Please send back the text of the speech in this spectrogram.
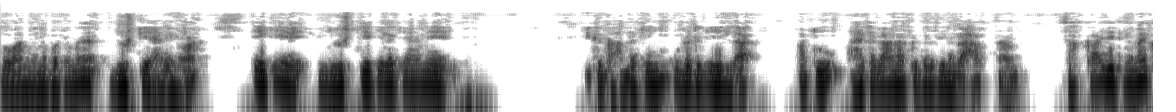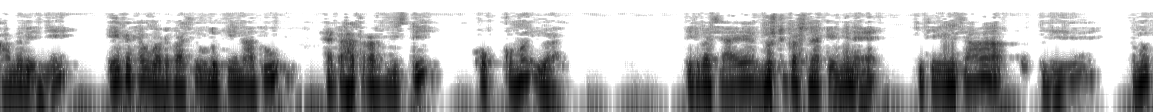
සෝවන් වෙනකොටම දෘෂ්ටිය හැදෙනවා. ඒකේ දෘෂ්ටිය කියලා කියන්නේ එක ගහකින් උඩට ගිහිල්ලා අතු 60 ගාණක් විතර තියෙන ගහක් නම් සක්කාය දිට්ඨිය තමයි කඳ වෙන්නේ. ඒක කවුවට පස්සේ උඩ තියෙන අතු 64ක් දිස්ටි ඔක්කොම ඉවරයි. ඊට පස්සේ ආය දෘෂ්ටි ප්‍රශ්නයක් එන්නේ නැහැ. ඒක නිසා නමුත්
